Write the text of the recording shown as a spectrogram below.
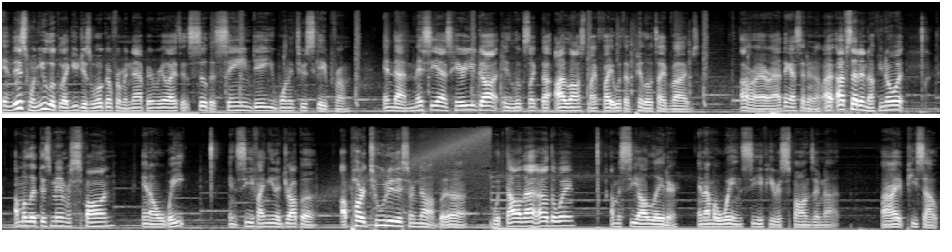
In this one, you look like you just woke up from a nap and realized it's still the same day you wanted to escape from. And that messy ass hair you got, it looks like the I lost my fight with a pillow type vibes. Alright, alright, I think I said enough. I, I've said enough. You know what? I'm gonna let this man respond and I'll wait and see if I need to drop a, a part two to this or not. But uh, with all that out of the way, I'm gonna see y'all later, and I'm gonna wait and see if he responds or not. Alright, peace out.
